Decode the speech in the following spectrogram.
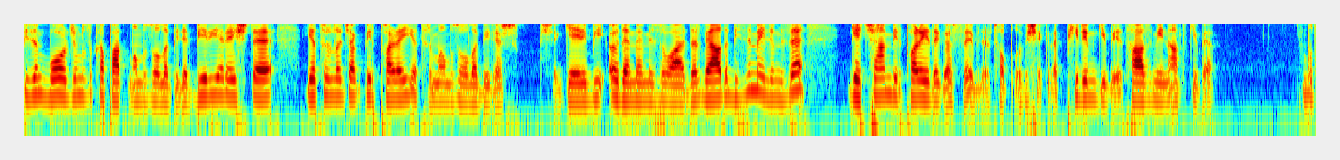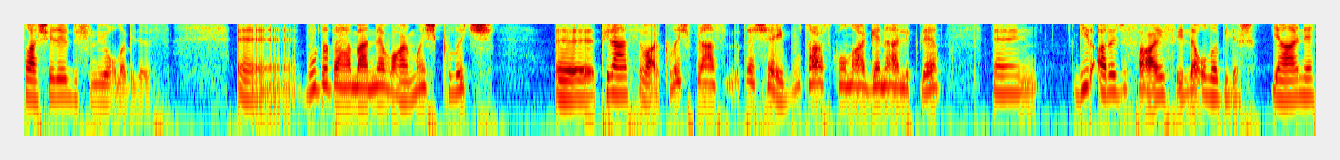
bizim borcumuzu kapatmamız olabilir. Bir yere işte yatırılacak bir parayı yatırmamız olabilir. İşte geri bir ödememiz vardır veya da bizim elimize geçen bir parayı da gösterebilir toplu bir şekilde. Prim gibi, tazminat gibi. Bu tarz şeyleri düşünüyor olabiliriz. Ee, burada da hemen ne varmış? Kılıç e, prensi var. Kılıç prensinde de şey bu tarz konular genellikle e, bir aracı sayesiyle olabilir. Yani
